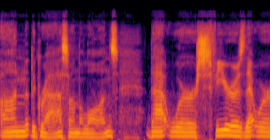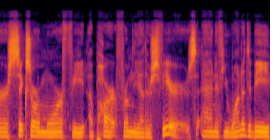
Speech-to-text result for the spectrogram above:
on the grass, on the lawns, that were spheres that were six or more feet apart from the other spheres. And if you wanted to be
